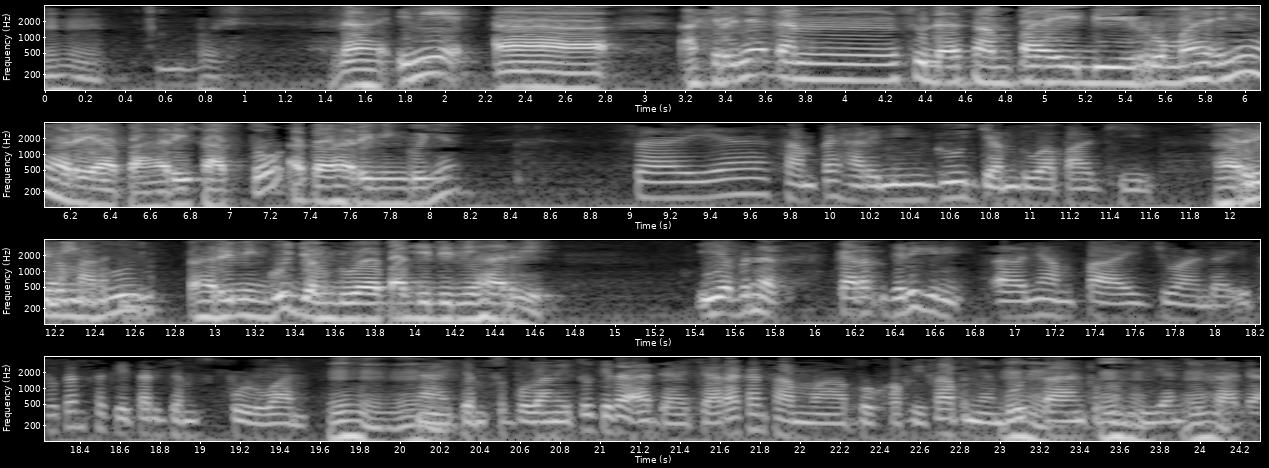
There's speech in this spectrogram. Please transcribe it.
mhm. Hmm. Wih. Nah ini eh, akhirnya kan sudah sampai di rumah ini hari apa? Hari Sabtu atau hari Minggunya? Saya sampai hari Minggu jam 2 pagi. Hari Kemarin. Minggu, hari Minggu jam 2 pagi dini hari. Iya benar. Karena jadi gini, eh, nyampai Juanda itu kan sekitar jam 10-an. Mhm, mhm. Nah, jam 10-an itu kita ada acara kan sama Bu Kofifa penyambutan, Mhm, kemudian mhm, kita mhm. ada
